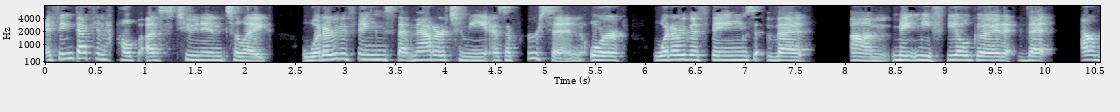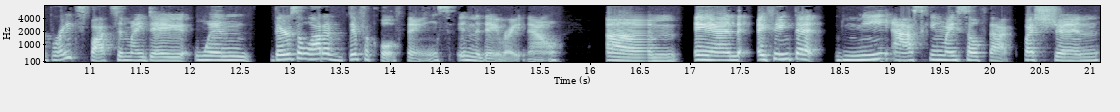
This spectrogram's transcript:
I think that can help us tune into like, what are the things that matter to me as a person? Or what are the things that um, make me feel good that are bright spots in my day when there's a lot of difficult things in the day right now. Um, and i think that me asking myself that question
